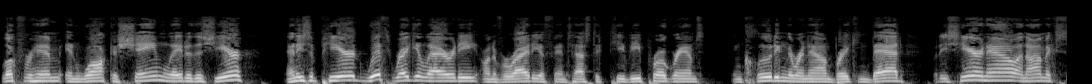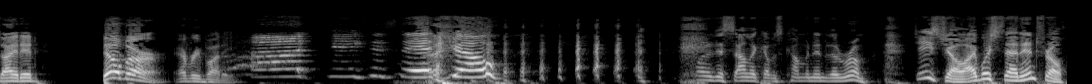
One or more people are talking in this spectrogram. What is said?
Look for him in Walk of Shame later this year, and he's appeared with regularity on a variety of fantastic TV programs, including the renowned Breaking Bad. But he's here now, and I'm excited. Bill Burr, everybody. Ah, Jesus, there, Joe. I wanted to sound like I was coming into the room. Jeez, Joe, I wish that intro.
